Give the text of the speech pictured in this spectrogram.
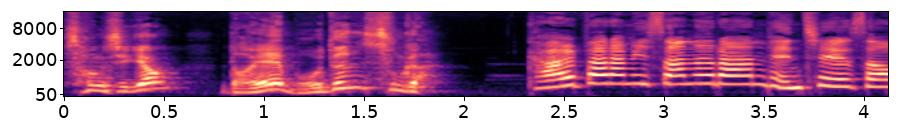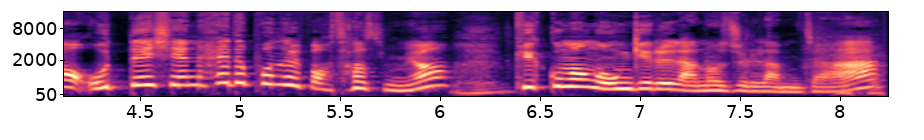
성시경 너의 모든 순간. 가을바람이 싸늘한 벤치에서 옷 대신 헤드폰을 벗어주며 귓구멍 온기를 나눠줄 남자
